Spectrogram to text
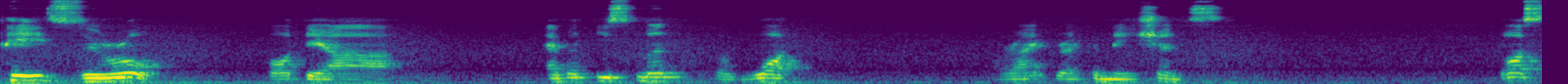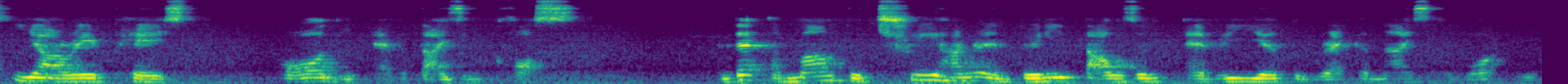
pays zero for their advertisement award, all right, recognitions. Because ERA pays all the advertising costs and that amount to 320,000 every year to recognize award winner.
